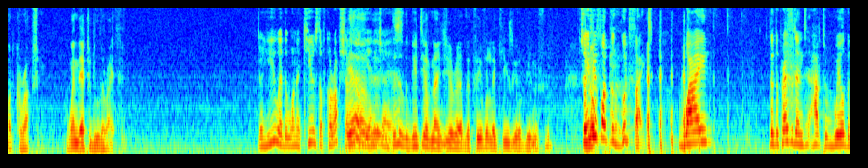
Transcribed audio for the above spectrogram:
Fought corruption. Went there to do the right thing. You were the one accused of corruption yeah, the NHIS. this is the beauty of Nigeria. The thief will accuse you of being a thief. so if you fought the good fight, why did the president have to wield the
